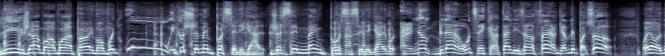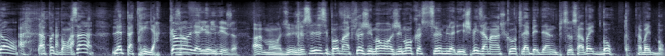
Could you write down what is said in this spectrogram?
Les gens vont avoir peur, ils vont voir. Ouh! Écoute, je sais même pas si c'est légal. Je sais même pas si c'est légal. Un homme blanc, haut de 50 ans, les enfants, regardez pas ça. Voyons donc, ça n'a pas de bon sens. Le patriarcat. J'en le- le- déjà. Ah mon Dieu, je sais, je sais pas, mais en tout cas, j'ai mon, j'ai mon costume, là, les chemises à manches courtes, la bédaine, puis ça, ça va être beau. Ça va être beau.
